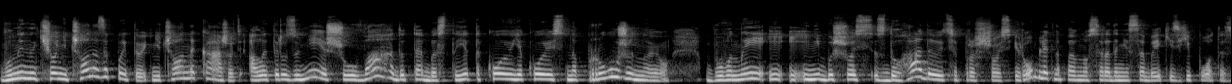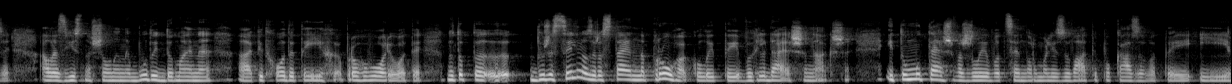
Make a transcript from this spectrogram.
Вони нічого, нічого не запитують, нічого не кажуть, але ти розумієш, що увага до тебе стає такою якоюсь напруженою, бо вони і, і, і ніби щось здогадуються про щось і роблять, напевно, всередині себе якісь гіпотези. Але звісно, що вони не будуть до мене підходити і їх проговорювати. Ну тобто е, дуже сильно зростає напруга, коли ти виглядаєш інакше. І тому теж важливо це нормалізувати, показувати і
